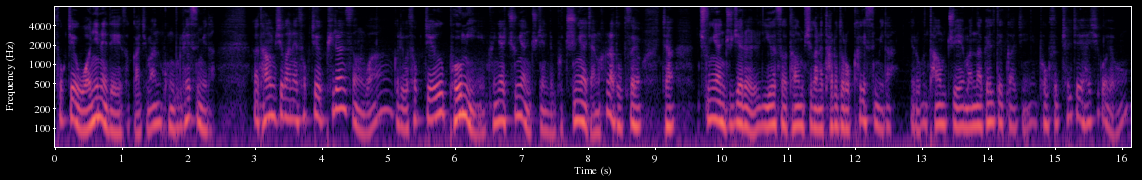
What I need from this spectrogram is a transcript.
속죄의 원인에 대해서까지만 공부를 했습니다. 다음 시간에 속죄의 필연성과 그리고 속죄의 범위 굉장히 중요한 주제인데 뭐 중요하지 않은 하나도 없어요. 자 중요한 주제를 이어서 다음 시간에 다루도록 하겠습니다. 여러분 다음 주에 만나 뵐 때까지 복습 철저히 하시고요.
